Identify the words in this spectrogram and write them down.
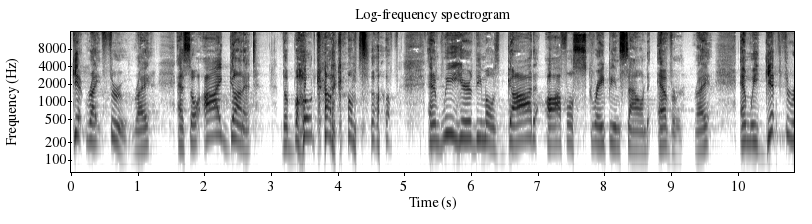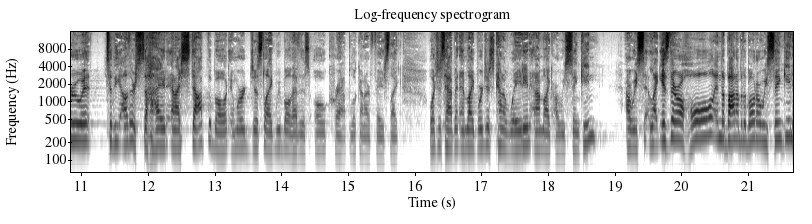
get right through, right? And so I gun it. The boat kind of comes up, and we hear the most god awful scraping sound ever, right? And we get through it to the other side, and I stop the boat, and we're just like, we both have this oh crap look on our face, like, what just happened? And like, we're just kind of waiting. And I'm like, are we sinking? Are we like, is there a hole in the bottom of the boat? Are we sinking?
